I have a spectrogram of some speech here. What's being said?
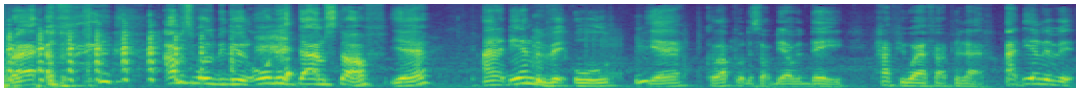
right? I'm supposed to be doing all this damn stuff, yeah, And at the end of it all, yeah, because I put this up the other day, happy wife, happy life. At the end of it,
